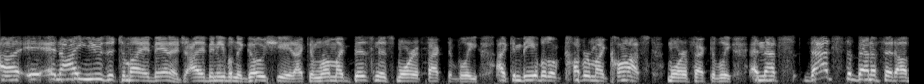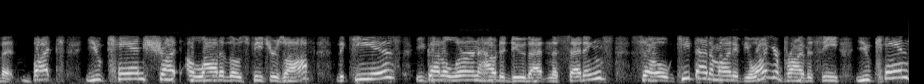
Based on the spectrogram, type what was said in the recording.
Uh, and I use it to my advantage. I have been able to negotiate. I can run my business more effectively. I can be able to cover my costs more effectively and that's that's the benefit of it. But you can shut a lot of those features off. The key is you got to learn how to do that in the settings. So keep that in mind. If you want your privacy, you can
